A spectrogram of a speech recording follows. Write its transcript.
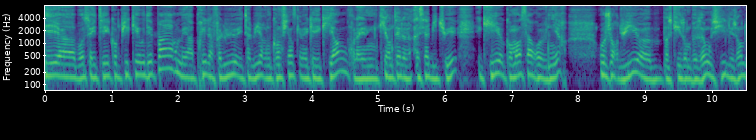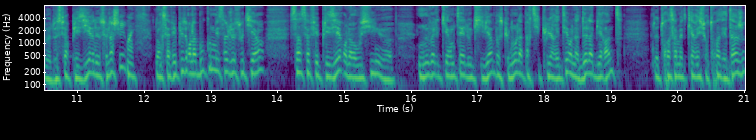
Et euh, bon, ça a été compliqué au départ, mais après, il a fallu établir une confiance avec les clients. On a une clientèle assez habituée et qui euh, commence à revenir aujourd'hui euh, parce qu'ils ont besoin aussi, les gens, de, de se faire plaisir et de se lâcher. Ouais. Donc ça fait plaisir. On a beaucoup de messages de soutien. Ça, ça fait plaisir. On a aussi une nouvelle clientèle qui vient parce que nous, la particularité, on a deux labyrinthes de 300 mètres carrés sur trois étages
